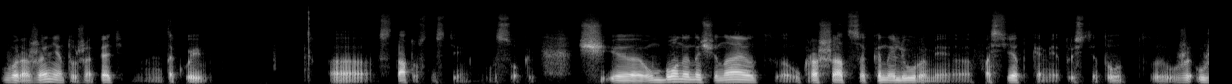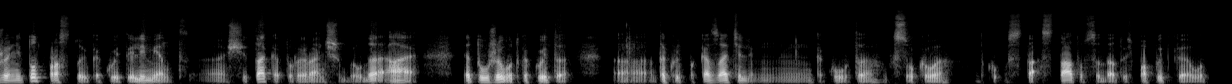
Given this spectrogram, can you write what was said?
выражение тоже опять такой а, статусности высокой. Э, умбоны начинают украшаться канелюрами, фасетками. То есть это вот уже, уже не тот простой какой-то элемент а, щита, который раньше был, да, а это уже вот какой-то такой показатель какого-то высокого такого статуса, да, то есть попытка вот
